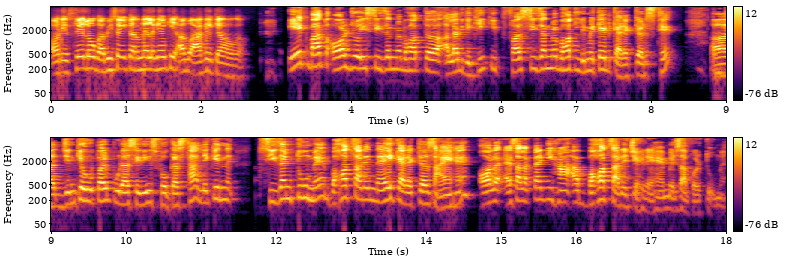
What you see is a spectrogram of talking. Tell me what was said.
और इसलिए लोग अभी से ही करने लगे कि अब आगे क्या होगा। एक बात और जो इस सीज़न में बहुत अलग दिखी कि फ़र्स्ट सीज़न में बहुत लिमिटेड कैरेक्टर्स थे जिनके ऊपर पूरा सीरीज़ फोकस था लेकिन सीज़न टू में बहुत सारे नए कैरेक्टर्स आए हैं और ऐसा लगता है कि हाँ अब बहुत सारे चेहरे हैं मिर्जापुर टू में।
